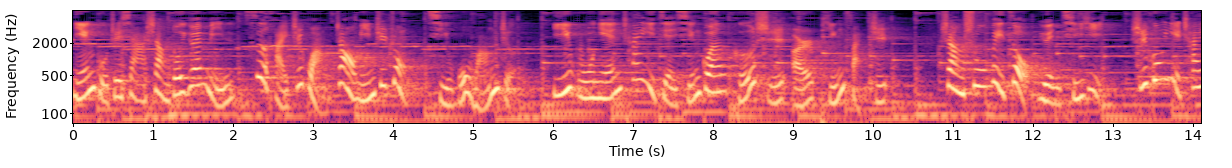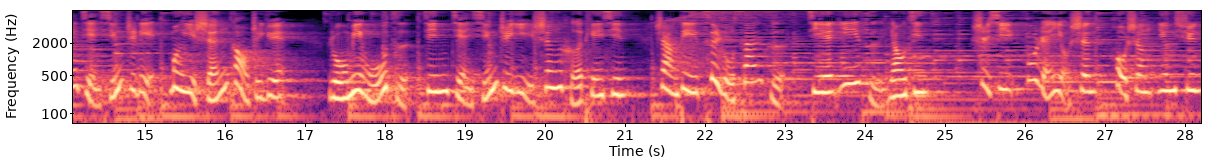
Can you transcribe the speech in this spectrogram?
年谷之下尚多冤民，四海之广，兆民之众，岂无亡者？以五年差役减刑官，何时而平反之？”尚书未奏，允其意。时公一差减刑之列，梦一神告之曰：“汝命无子，今减刑之意深合天心。上帝赐汝三子，皆一子邀金。世袭夫人有身，后生英勋、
